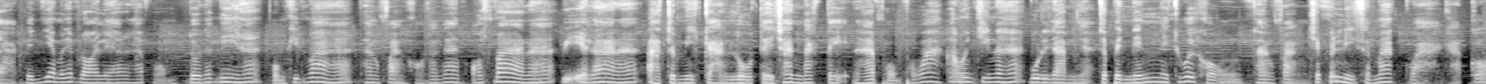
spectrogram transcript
จากเบนเยียมมาเรียบร้อยแล้วนะครับผมโดยนัดนี้ฮะผมคิดว่าฮะทางฝั่งของทางด้านออสมานะฮะวิเอล่านะฮะอาจจะมีการโรเตชันนักเตะนะครับผมเพราะว่าเอาจริงๆนะฮะบุรีรัมเนี่ยจะเป็นเน้นในถ้วยของทางฝั่งแชมเปี้ยนลีกซะมากกว่าครับก็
